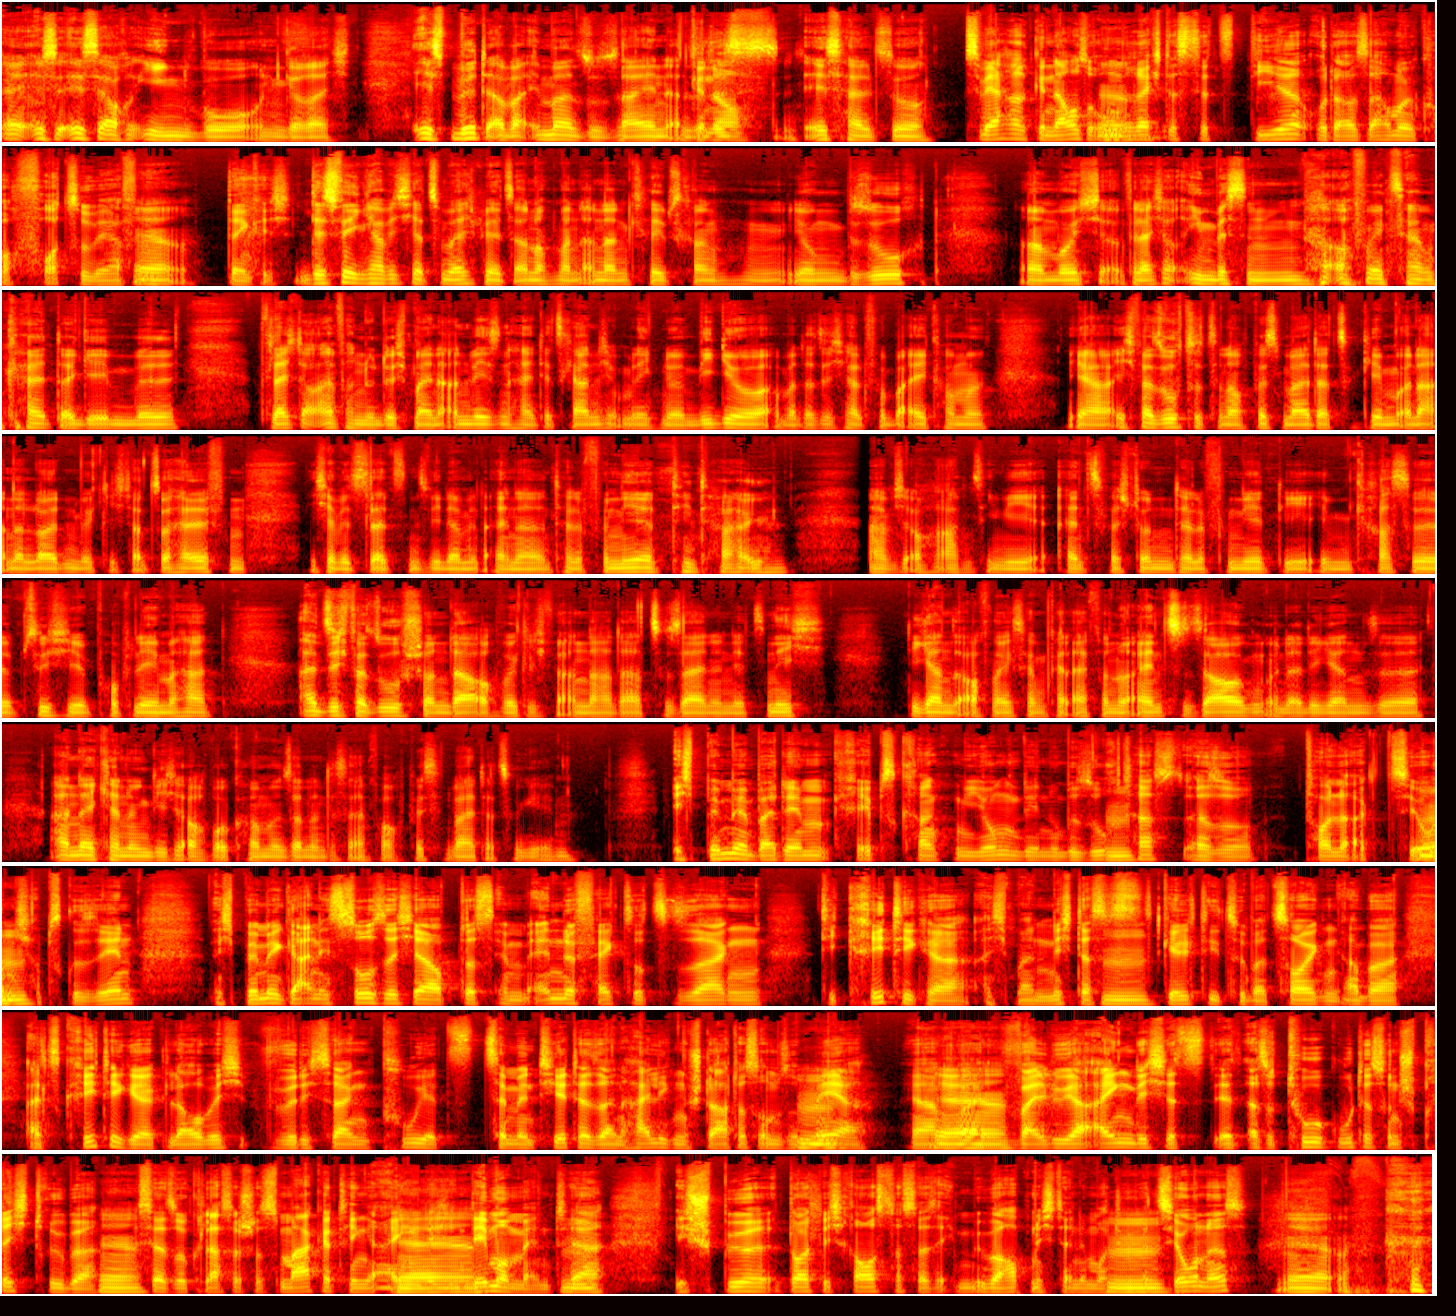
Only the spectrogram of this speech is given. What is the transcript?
Äh, es ist auch irgendwo ungerecht. Es wird aber immer so sein. Also genau. Es ist halt so. Es wäre genauso ungerecht, das jetzt dir oder Samuel Koch vorzuwerfen, ja. denke ich. Deswegen habe ich ja zum Beispiel jetzt auch noch mal einen anderen krebskranken Jungen besucht ähm, wo ich vielleicht auch ihm ein bisschen Aufmerksamkeit da geben will. Vielleicht auch einfach nur durch meine Anwesenheit, jetzt gar nicht unbedingt nur im Video, aber dass ich halt vorbeikomme. Ja, ich versuche das dann auch ein bisschen weiterzugeben oder anderen Leuten wirklich dazu helfen. Ich habe jetzt letztens wieder mit einer telefoniert, die Tage. Habe ich auch abends irgendwie ein, zwei Stunden telefoniert, die eben krasse psychische Probleme hat. Also ich versuche schon da auch wirklich für andere da zu sein und jetzt nicht die ganze Aufmerksamkeit einfach nur einzusaugen oder die ganze Anerkennung, die ich auch bekomme, sondern das einfach auch ein bisschen weiterzugeben. Ich bin mir bei dem krebskranken Jungen, den du besucht mhm. hast, also tolle Aktion, mhm. ich habe es gesehen. Ich bin mir gar nicht so sicher, ob das im Endeffekt sozusagen die Kritiker, ich meine nicht, dass mhm. es gilt, die zu überzeugen, aber als Kritiker, glaube ich, würde ich sagen, puh, jetzt zementiert er seinen heiligen Status umso mhm. mehr. Ja, ja, weil, weil, du ja eigentlich jetzt, also tue Gutes und sprich drüber. Ja. Ist ja so klassisches Marketing eigentlich in dem Moment. Ja. Mhm. Ich spüre deutlich raus, dass das eben überhaupt nicht deine Motivation ist. Ja.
